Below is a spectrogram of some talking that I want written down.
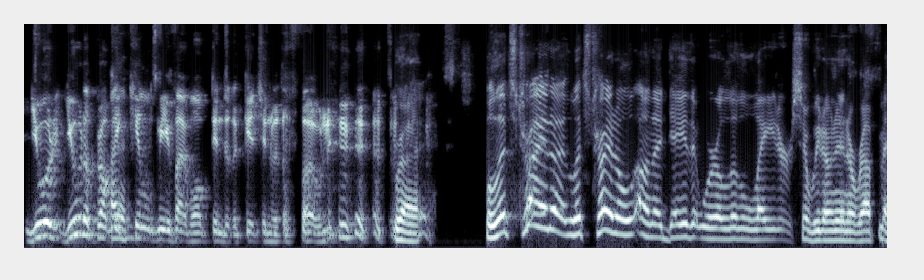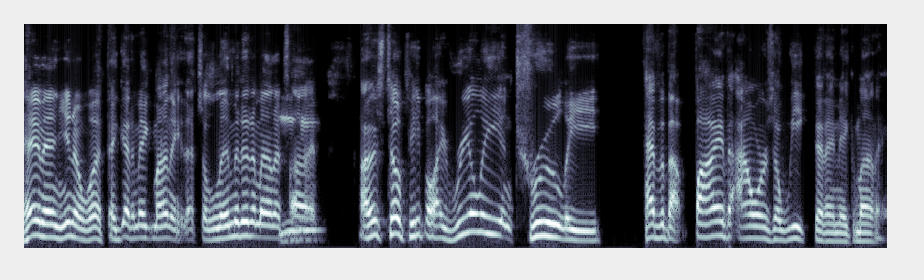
you would you would have probably I, killed me if I walked into the kitchen with a phone. right. Well, let's try it. let's try it on a day that we're a little later, so we don't interrupt. Hey, man, you know what? They got to make money. That's a limited amount of time. Mm-hmm. I always tell people I really and truly have about five hours a week that I make money.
